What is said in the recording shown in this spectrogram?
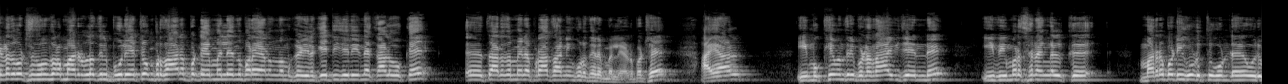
ഇടതുപക്ഷ സ്വതന്ത്രന്മാരുള്ളതിൽ പോലും ഏറ്റവും പ്രധാനപ്പെട്ട എം എൽ എ എന്ന് പറയാനൊന്നും നമുക്ക് കഴിയില്ല. കെ ടി ജലീലിനേക്കാളും ഒക്കെ താരതമ്യേന പ്രാധാന്യം കുറഞ്ഞ എം എൽ എ ആണ്. പക്ഷേ അയാൾ ഈ മുഖ്യമന്ത്രി പിണറായി വിജയന്റെ ഈ വിമർശനങ്ങൾക്ക് മറുപടി കൊടുത്തുകൊണ്ട് ഒരു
